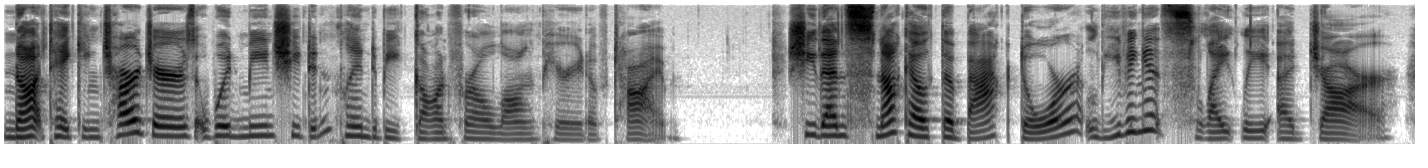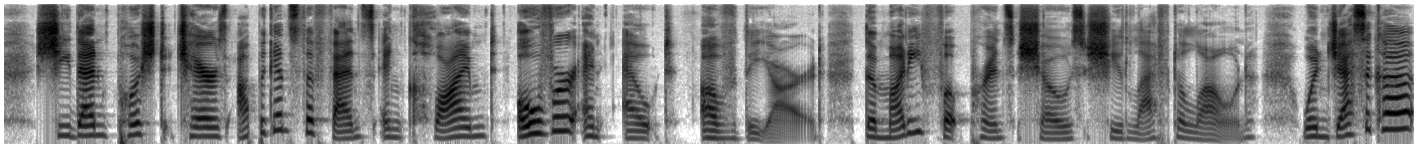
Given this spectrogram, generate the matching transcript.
Not taking chargers would mean she didn't plan to be gone for a long period of time. She then snuck out the back door, leaving it slightly ajar. She then pushed chairs up against the fence and climbed over and out of the yard. The muddy footprints shows she left alone. When Jessica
